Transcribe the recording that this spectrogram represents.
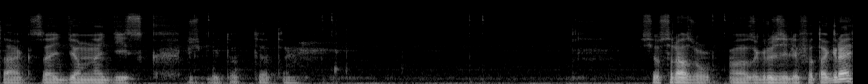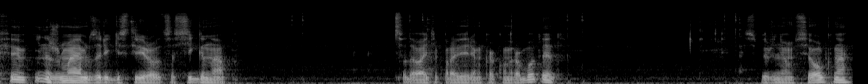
Так, зайдем на диск. Пусть будет вот это. Все, сразу э, загрузили фотографию и нажимаем зарегистрироваться. Sign Давайте проверим, как он работает. Свернем все окна.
